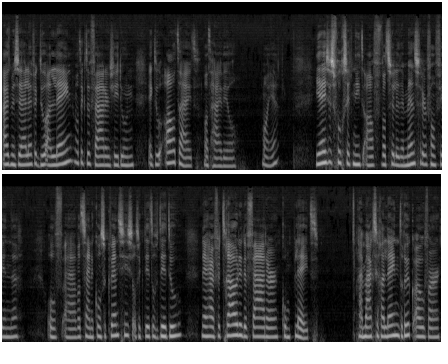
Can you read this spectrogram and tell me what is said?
uit mezelf. Ik doe alleen wat ik de Vader zie doen. Ik doe altijd wat Hij wil. Mooi hè? Jezus vroeg zich niet af, wat zullen de mensen ervan vinden? Of uh, wat zijn de consequenties als ik dit of dit doe? Nee, hij vertrouwde de Vader compleet. Hij maakt zich alleen druk over,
